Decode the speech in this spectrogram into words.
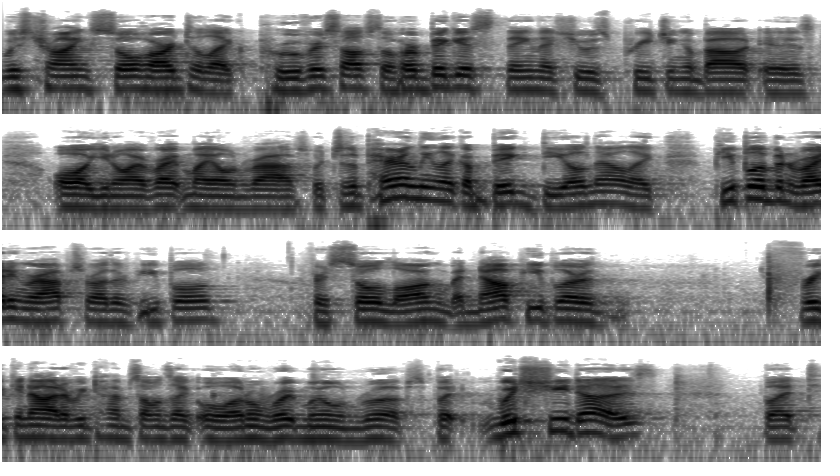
was trying so hard to like prove herself. So her biggest thing that she was preaching about is, oh, you know, I write my own raps, which is apparently like a big deal now. Like people have been writing raps for other people for so long, but now people are freaking out every time someone's like, oh, I don't write my own raps, but which she does, but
